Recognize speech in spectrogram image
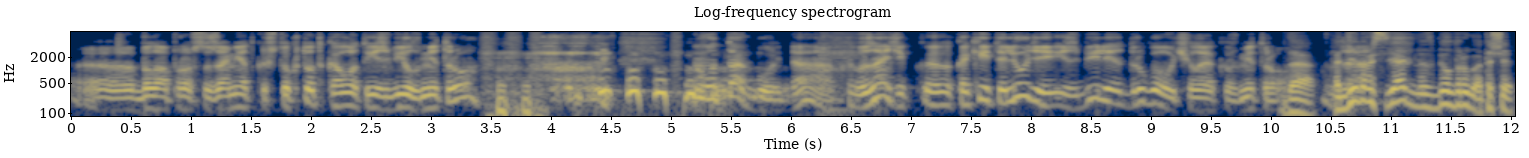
была просто заметка, что кто-то кого-то избил в метро. Ну, вот так будет, да. Вы знаете, какие-то люди избили другого человека в метро. Да. Один россиянин избил другого. Точнее,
